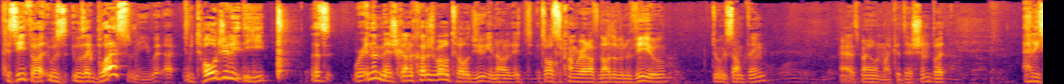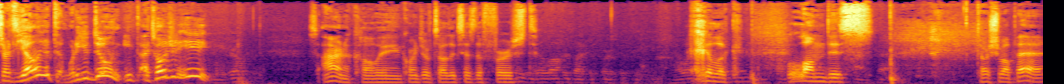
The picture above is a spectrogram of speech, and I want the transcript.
Because he thought it was it was like blasphemy. We, uh, we told you to eat. We're in the Mishkan. Kaddish Baruch told you. You know, it, it's also coming right off Nadav and Avihu, doing something. That's my own like addition. But and he starts yelling at them. What are you doing? Eat- I told you to eat. So Aaron Cohen, according to Tzadok, says the first chiluk lumdis Tosh Peh.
